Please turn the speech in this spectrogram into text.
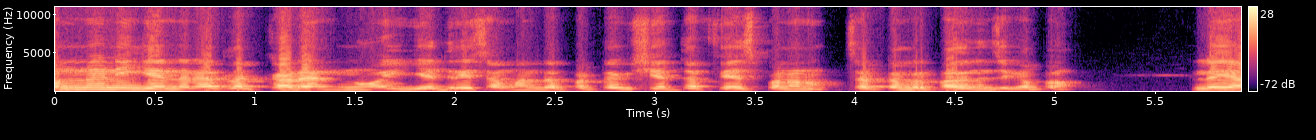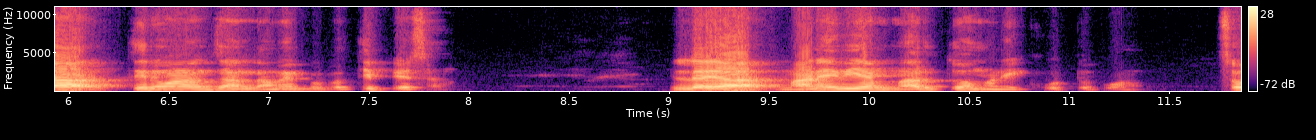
ஒண்ணு நீங்க இந்த நேரத்துல கடன் நோய் எதிரி சம்பந்தப்பட்ட விஷயத்த ஃபேஸ் பண்ணணும். செப்டம்பர் பதினஞ்சுக்கு அப்புறம். இல்லையா? திருமணம் சார்ந்த அமைப்பை பத்தி பேசணும். இல்லையா? மனைவிய மருத்துவமனைக்கு கூட்டு போகணும். சோ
